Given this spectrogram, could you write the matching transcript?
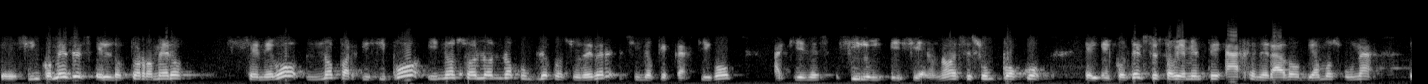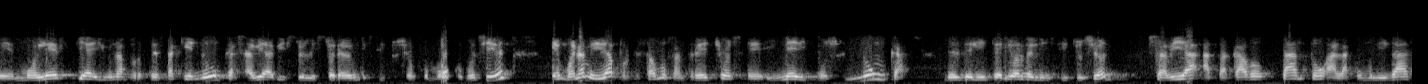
eh, cinco meses. El doctor Romero se negó, no participó y no solo no cumplió con su deber, sino que castigó a quienes sí lo hicieron, ¿no? Ese es un poco el, contexto esto obviamente ha generado, digamos, una eh, molestia y una protesta que nunca se había visto en la historia de una institución como, como el CIDE, en buena medida porque estamos ante hechos eh, inéditos. Nunca desde el interior de la institución se había atacado tanto a la comunidad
